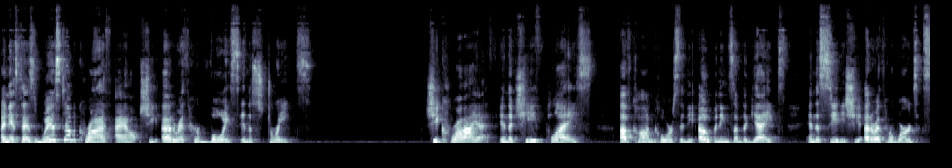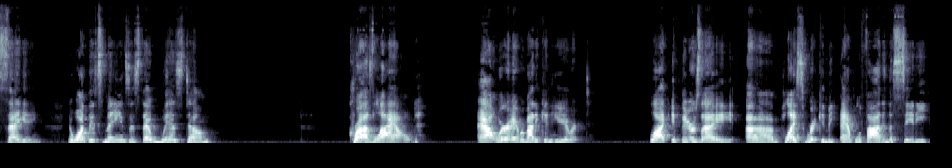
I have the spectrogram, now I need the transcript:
And it says, Wisdom crieth out, she uttereth her voice in the streets. She crieth in the chief place of concourse, in the openings of the gates, in the city. She uttereth her words, saying. Now, what this means is that wisdom cries loud out where everybody can hear it. Like if there's a um, place where it can be amplified in the city,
